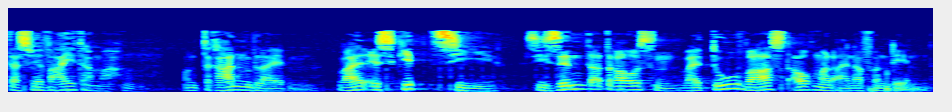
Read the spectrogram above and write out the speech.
dass wir weitermachen und dranbleiben, weil es gibt sie. Sie sind da draußen, weil du warst auch mal einer von denen.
